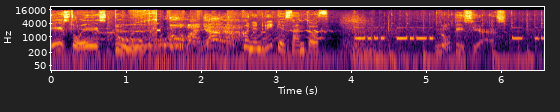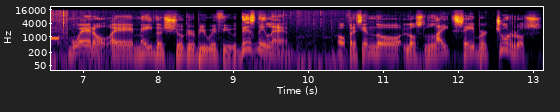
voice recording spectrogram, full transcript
Esto es Tu, Tu Mañana. Con Enrique Santos. Noticias. Bueno, eh, may the sugar be with you. Disneyland ofreciendo los lightsaber churros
